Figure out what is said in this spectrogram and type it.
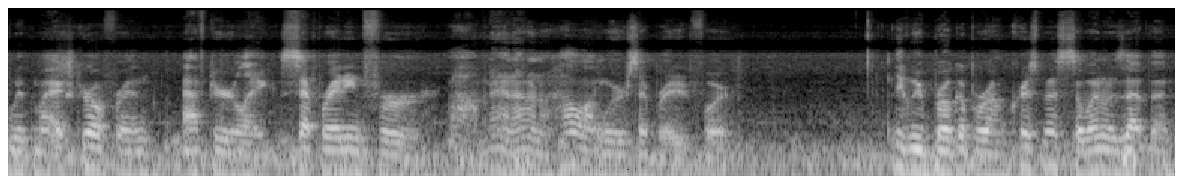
with my ex girlfriend after like separating for oh man, I don't know how long we were separated for. I think we broke up around Christmas. So when was that then?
